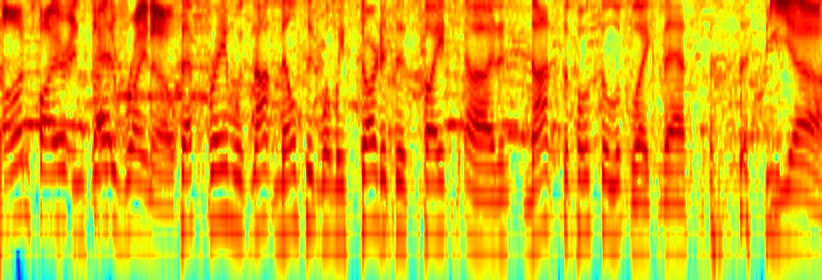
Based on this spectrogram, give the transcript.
on fire inside That- of Rhino. That frame was not melted when we started this fight, uh, and it's not supposed to look like that. these, Yeah.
